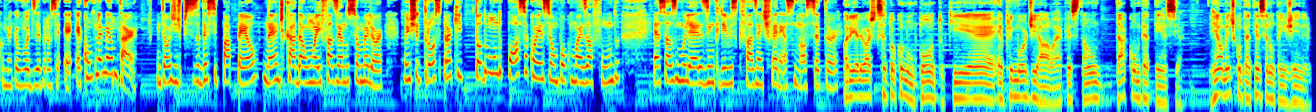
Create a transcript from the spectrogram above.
como é que eu vou dizer para você? É, é, complementar. Então a gente precisa desse papel, né, de cada um aí fazendo o seu melhor. Então a gente trouxe para que todo mundo possa conhecer um pouco mais a fundo essas mulheres incríveis que fazem a diferença no nosso setor. Mariela, eu acho que você tocou num ponto que é, é primordial, é a questão da competência. Realmente competência não tem gênero.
